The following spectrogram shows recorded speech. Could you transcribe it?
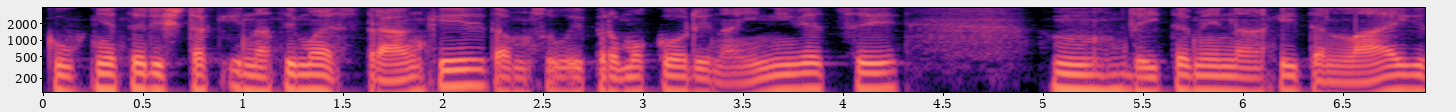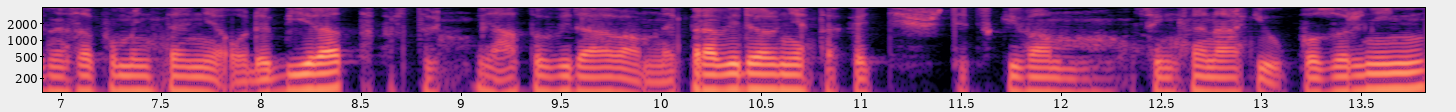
koukněte když tak i na ty moje stránky, tam jsou i promokódy na jiné věci. Hm, dejte mi nějaký ten like, nezapomeňte mě odebírat, protože já to vydávám nepravidelně, tak ať vždycky vám cinkne nějaký upozornění.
